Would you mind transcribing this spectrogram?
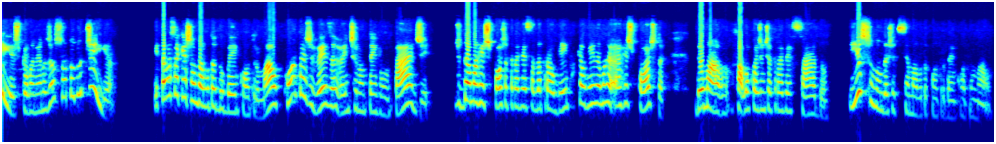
dias, pelo menos eu sou todo dia. Então, essa questão da luta do bem contra o mal, quantas vezes a gente não tem vontade de dar uma resposta atravessada para alguém, porque alguém dá uma resposta, deu uma, falou com a gente atravessado. Isso não deixa de ser uma luta contra o bem e contra o mal.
